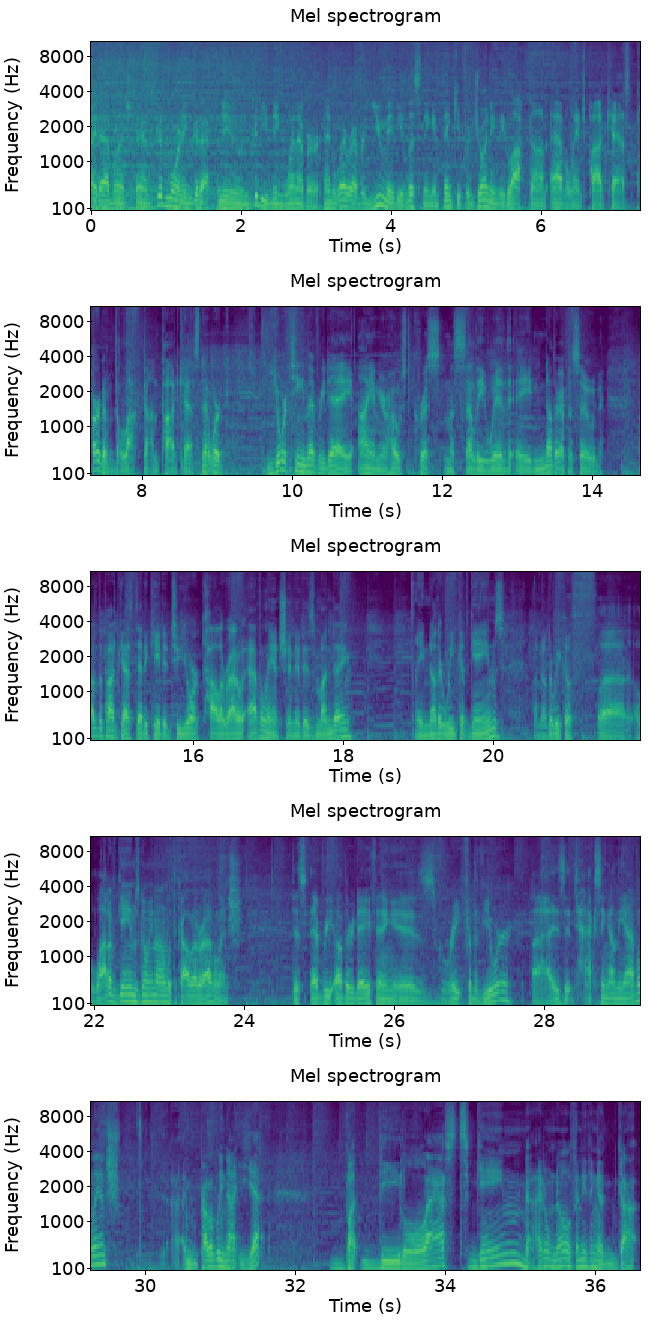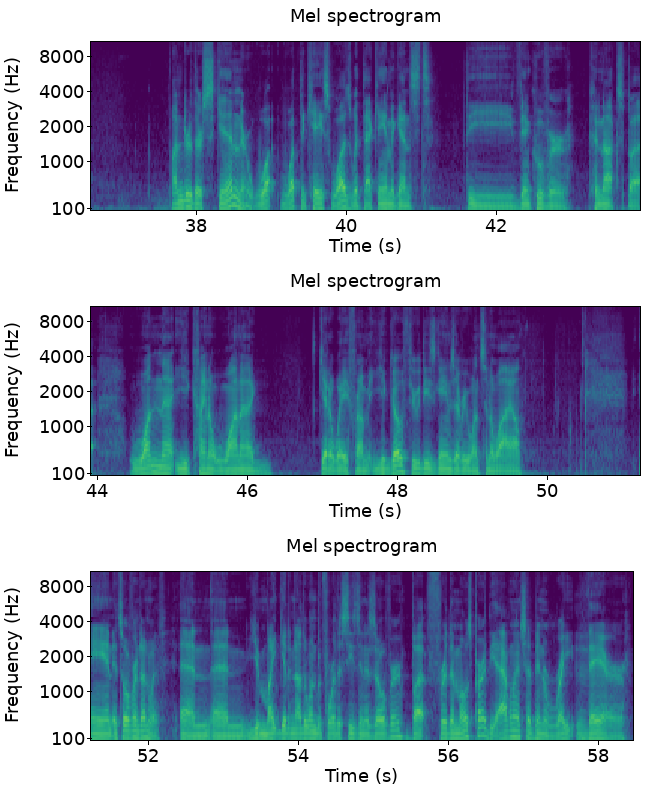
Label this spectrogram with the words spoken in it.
Right, Avalanche fans, good morning, good afternoon, good evening, whenever and wherever you may be listening, and thank you for joining the Locked On Avalanche podcast, part of the Locked On Podcast Network. Your team every day. I am your host, Chris Maselli, with another episode of the podcast dedicated to your Colorado Avalanche. And it is Monday, another week of games, another week of uh, a lot of games going on with the Colorado Avalanche this every other day thing is great for the viewer. Uh, is it taxing on the Avalanche? Uh, probably not yet. But the last game, I don't know if anything had got under their skin or what what the case was with that game against the Vancouver Canucks, but one that you kind of want to get away from. You go through these games every once in a while and it's over and done with. And and you might get another one before the season is over, but for the most part, the Avalanche have been right there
